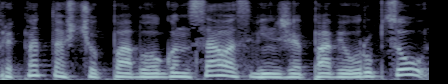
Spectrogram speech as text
Прикметно, що Пабло Гонсалес, він же Павел Рубцов,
